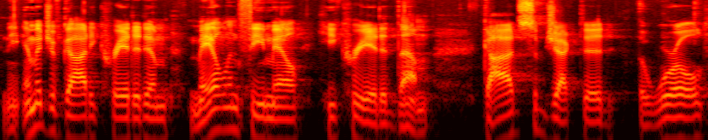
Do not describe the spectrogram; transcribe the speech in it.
In the image of God, he created him, male and female, he created them. God subjected the world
